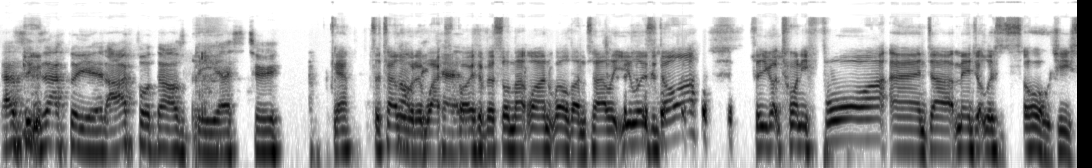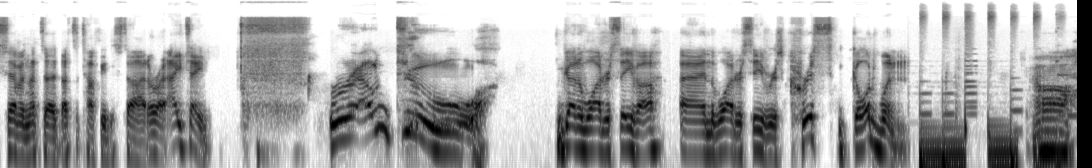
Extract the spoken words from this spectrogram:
that's exactly it. I thought that was BS too. Yeah. So Taylor Can't would have be waxed Ken. both of us on that one. Well done, Taylor. You lose a dollar. so you got 24 and uh, Manjot loses oh geez, seven. That's a that's a toughie to start. All right, 18. Round two. I'm going to wide receiver, and the wide receiver is Chris Godwin. Oh,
